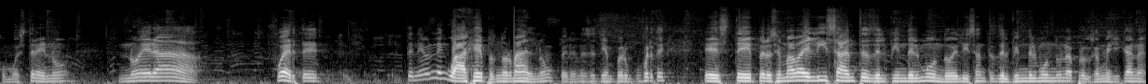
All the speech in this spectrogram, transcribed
como estreno. No era fuerte, tenía un lenguaje pues normal, ¿no? Pero en ese tiempo era un poco fuerte. Este, pero se llamaba Elisa antes del fin del mundo, Elisa antes del fin del mundo, una producción mexicana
